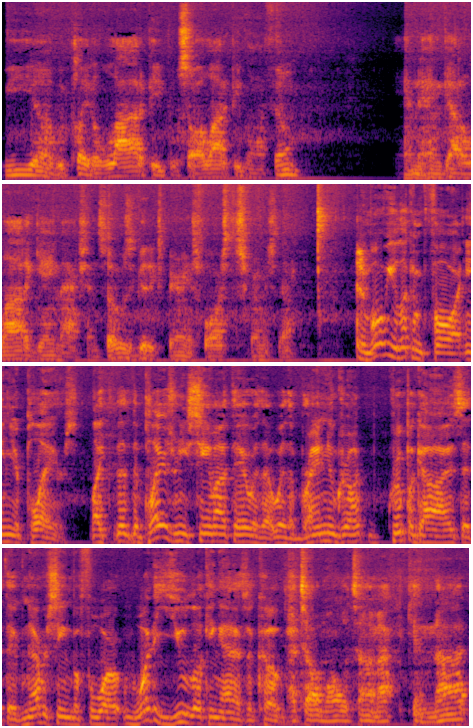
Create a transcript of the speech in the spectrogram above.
We uh, we played a lot of people, saw a lot of people on film, and and got a lot of game action. So it was a good experience for us to scrimmage them. And what were you looking for in your players? Like the, the players, when you see them out there with a, with a brand new gro- group of guys that they've never seen before, what are you looking at as a coach? I tell them all the time, I cannot,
